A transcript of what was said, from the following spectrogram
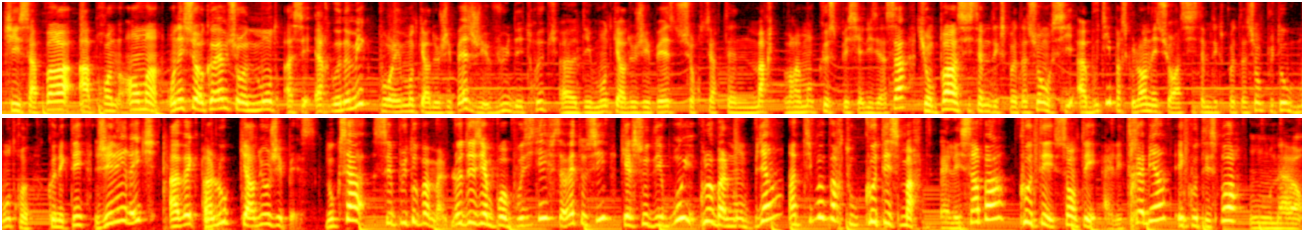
qui est sympa à prendre en main. On est sur, quand même sur une montre assez ergonomique pour les montres cardio GPS. J'ai vu des trucs, euh, des montres cardio GPS sur certaines marques vraiment que spécialisées à ça, qui n'ont pas un système d'exploitation aussi abouti parce que là on est sur un système d'exploitation plutôt montre connectée générique avec un look cardio GPS. Donc ça, c'est plutôt pas mal. Le deuxième point positif, ça va être aussi qu'elle se débrouille globalement bien un petit peu partout. Côté smart, elle est sympa. Côté santé, elle est très bien. Et côté sport, on, a,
